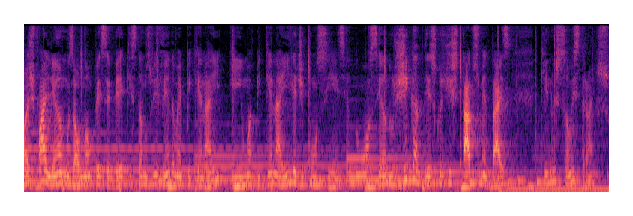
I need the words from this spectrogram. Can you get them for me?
nós falhamos ao não perceber que estamos vivendo uma pequena, em uma pequena ilha de consciência num oceano gigantesco de estados mentais que nos são estranhos.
